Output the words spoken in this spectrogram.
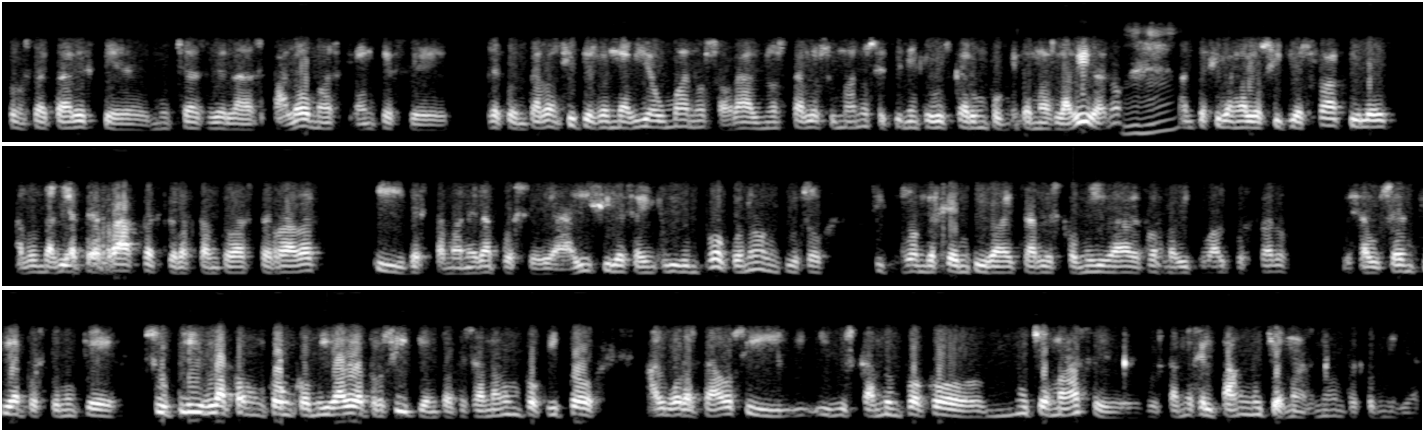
constatar es que muchas de las palomas que antes se frecuentaban sitios donde había humanos, ahora al no estar los humanos se tienen que buscar un poquito más la vida, ¿no? Antes iban a los sitios fáciles, a donde había terrazas, que ahora están todas cerradas, y de esta manera, pues eh, ahí sí les ha influido un poco, ¿no? Incluso sitios donde gente iba a echarles comida de forma habitual, pues claro, esa ausencia pues tienen que suplirla con, con comida de otro sitio, entonces andan un poquito alborotados y, buscando un poco mucho más, eh, buscándose el pan mucho más, ¿no? Entre comillas.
